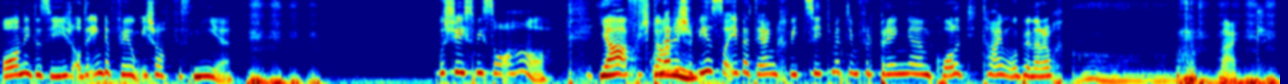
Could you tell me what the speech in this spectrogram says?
Ohne dass ich... Oder irgendein Film, ich schaffe es nie. Das schießt mich so an. Ja, Und verstehe dann ist ich. er wie so, ich will eigentlich wie Zeit mit ihm verbringen und Quality Time und ich bin dann einfach weg.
